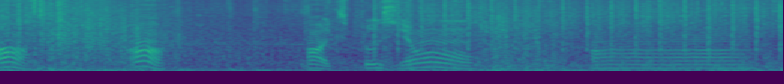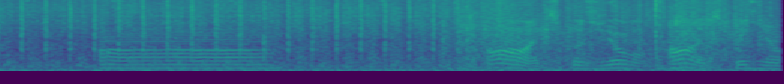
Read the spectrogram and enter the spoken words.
Oh Oh Oh explosion. Oh Oh Oh explosion. Oh explosion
